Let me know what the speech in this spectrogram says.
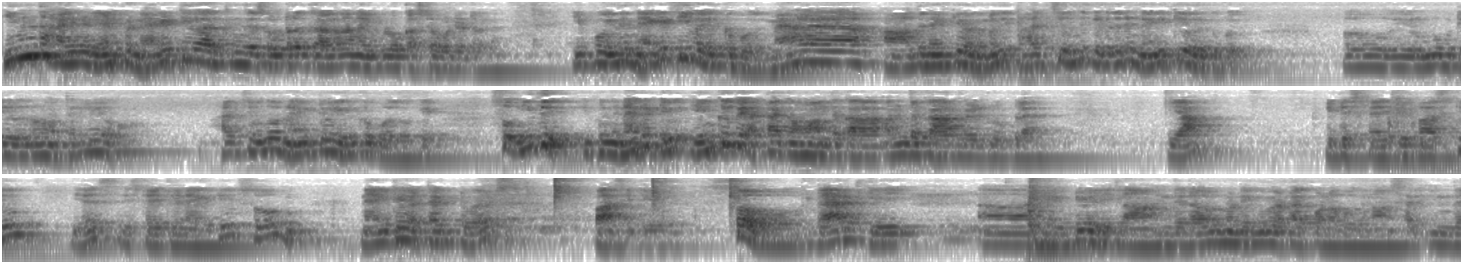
இந்த ஹைட்ரேட் இப்போ நெகட்டிவா இருக்குங்க சொல்றதுக்காக தான் நான் இவ்வளவு கஷ்டப்பட்டுட்டு இருக்கேன். இப்போ இது நெகட்டிவா இருக்க போகுது. மேல அது நெகட்டிவ் இருக்கும்போது ஹச் வந்து கிட்டத்தட்ட நெகட்டிவ் இருக்க போகுது. ஓ இது ரொம்ப குட்டி எழுதணும் தெரியலையோ? ஆக்சுவலி வந்து ஒரு நெகட்டிவா இருக்க போகுது ஓகே ஸோ இது இப்போ இந்த நெகட்டிவ் எங்க போய் அட்டாக் ஆகும் அந்த கா- அந்த கார்பல் குரூப்ல yeah it is slightly positive S is slightly negative so negative attack towards positive so directly எப்படி எழுதிக்கலாம்? இந்த டெவலப்மெண்ட் எங்கே போய் அட்டாக் பண்ண போகுதுன்னா சரி இந்த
